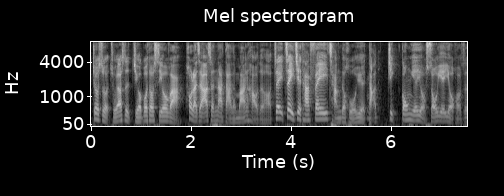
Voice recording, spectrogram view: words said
就是主要是吉奥波托西欧瓦，后来在阿森纳打的蛮好的哈，这这一届他非常的活跃，打进攻也有，守也有哈，这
